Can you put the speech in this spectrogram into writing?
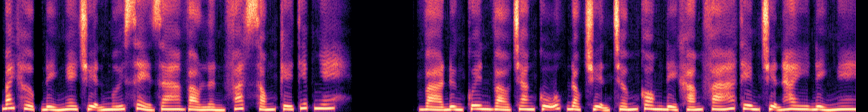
bách hợp để nghe chuyện mới xảy ra vào lần phát sóng kế tiếp nhé. Và đừng quên vào trang Cô Úc Đọc Chuyện.com để khám phá thêm chuyện hay để nghe.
